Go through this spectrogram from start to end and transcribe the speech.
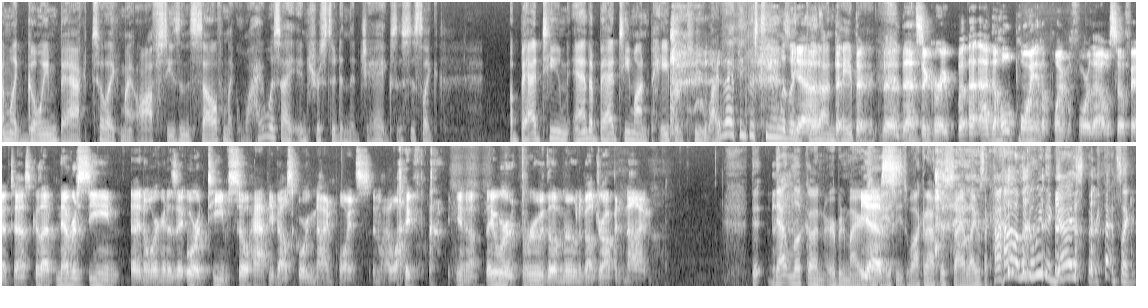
I'm like going back to like my off season self. I'm like, why was I interested in the Jags? This is like, a bad team and a bad team on paper too. Why did I think this team was like good on th- paper? th- th- that's a great. But uh, the whole point and the point before that was so fantastic because I've never seen an organization or a team so happy about scoring nine points in my life. you know, they were through the moon about dropping nine. Th- that look on Urban Meyer's Yes. face, he's walking off the sideline. was like, "Haha, look what we did, guys!" It's like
